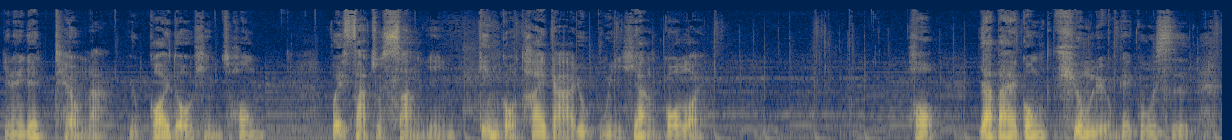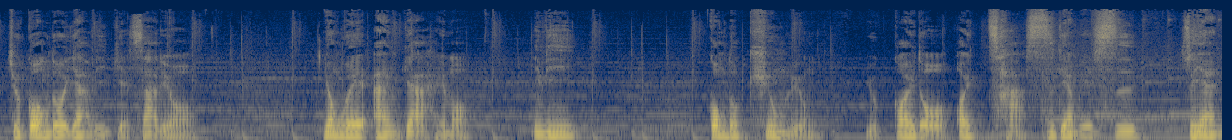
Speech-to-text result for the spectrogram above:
今年嘅条那又改多形状。会发出声音，警告大家有危险过来。好，亚拜讲恐龙的故事，就讲到亚位结束了。因为案件系么？因为讲到恐龙，又改到爱查四点的事。虽然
